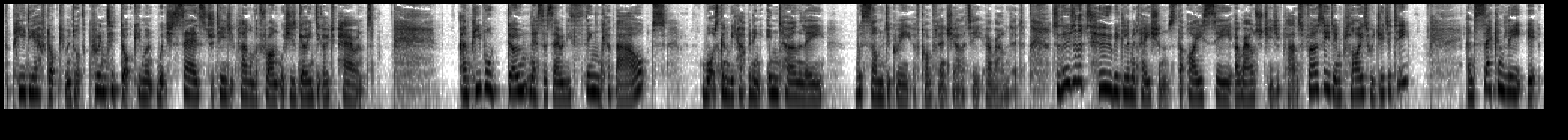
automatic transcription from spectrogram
the PDF document or the printed document which says strategic plan on the front, which is going to go to parents. And people don't necessarily think about what's going to be happening internally with some degree of confidentiality around it. So those are the two big limitations that I see around strategic plans. Firstly, it implies rigidity. And secondly, it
